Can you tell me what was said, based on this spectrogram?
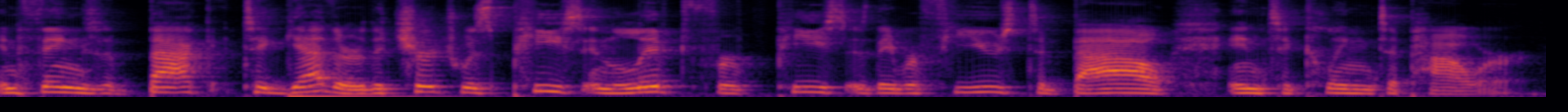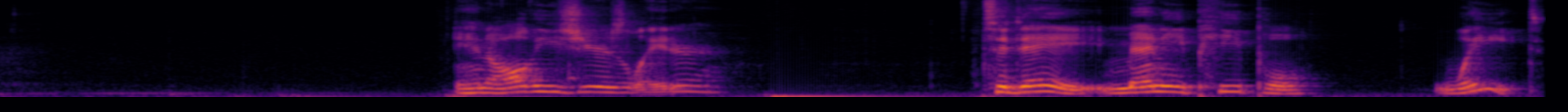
and things back together. The church was peace and lived for peace as they refused to bow and to cling to power. And all these years later, today, many people wait.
